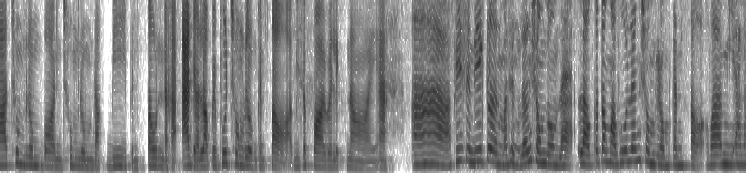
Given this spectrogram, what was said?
าสชมรมบอลชมรมรักบี้เป็นต้นนะคะอะเดี๋ยวเราไปพูดชมรมกันต่อมี spoil ไว้เล็กน้อยอะ อ่าพี่ซินดี้เกริ่นมาถึงเรื่องชมรมแล้วเราก็ต้องมาพูดเรื่องชมรมกันต่อว่ามีอะไร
